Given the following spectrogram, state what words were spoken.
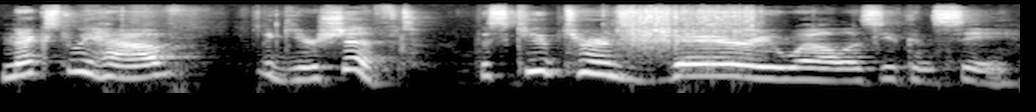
Next we have the gear shift. This cube turns very well, as you can see.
